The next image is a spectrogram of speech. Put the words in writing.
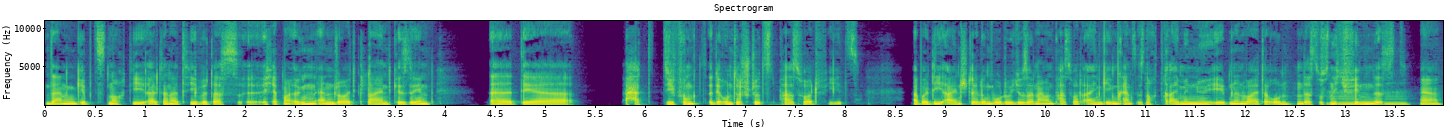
dann gibt es noch die Alternative, dass äh, ich habe mal irgendeinen Android-Client gesehen, äh, der hat die Funkt der unterstützt Passwort-Feeds, aber die Einstellung, wo du Username und Passwort eingeben kannst, ist noch drei Menüebenen weiter unten, dass du es nicht mhm. findest. Mhm. Ja?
